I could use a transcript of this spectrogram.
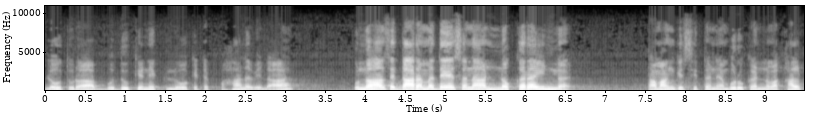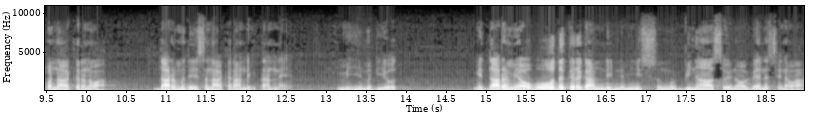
ලෞතුරා බුදු කෙනෙක් ලෝකෙට පහළ වෙලා උන්වහන්සේ ධර්ම දේශනා නොකර ඉන්න තමන්ගේ සිත නැඹුරු කරනවා කල්පනා කරනවා. ධර්ම දේශනා කරන්න හිතන්නේ. මෙහෙම ගියොත් මේ ධර්මය අවබෝධ කරගන්න ඉන්න මිනිස්සුන්ව විනාශ වෙනවා වෙනසෙනවා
